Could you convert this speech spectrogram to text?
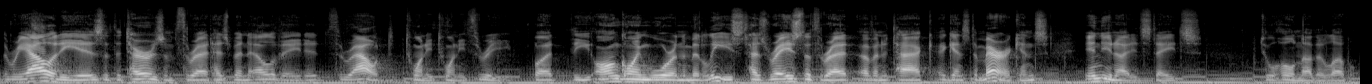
The reality is that the terrorism threat has been elevated throughout 2023, but the ongoing war in the Middle East has raised the threat of an attack against Americans in the United States to a whole nother level.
